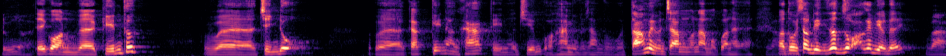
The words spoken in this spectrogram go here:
Đúng rồi. thế còn về kiến thức về trình độ và các kỹ năng khác thì nó chiếm khoảng 20% thôi còn 80% nó nằm ở quan hệ và tôi xác định rất rõ cái việc đấy vâng.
